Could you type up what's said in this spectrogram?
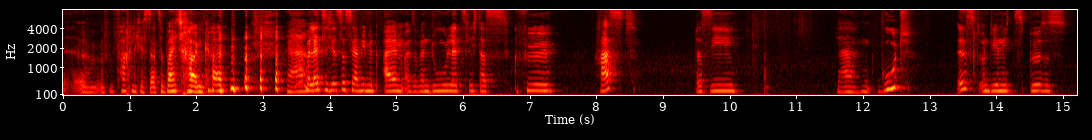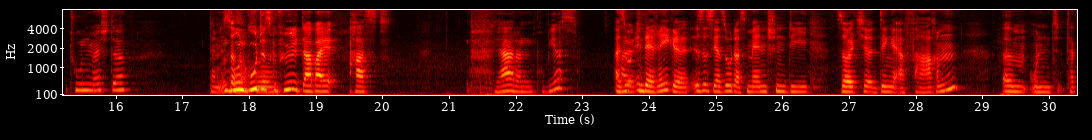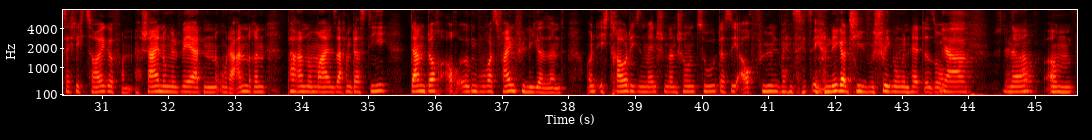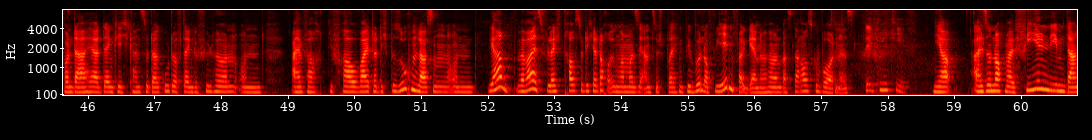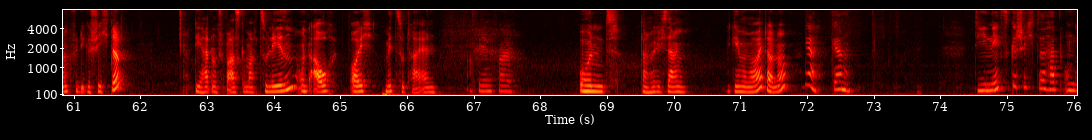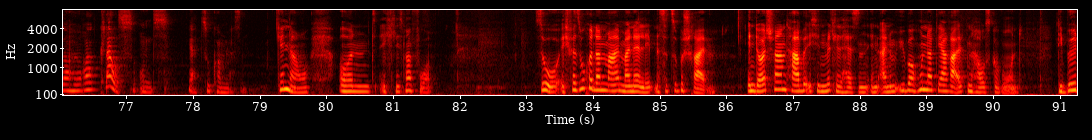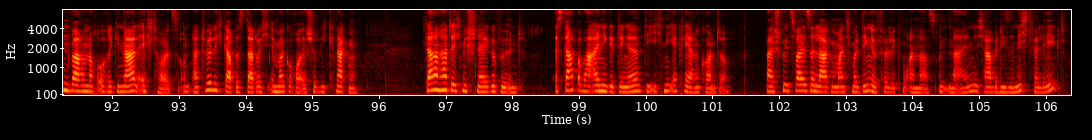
äh, Fachliches dazu beitragen kann. ja, aber letztlich ist es ja wie mit allem. Also wenn du letztlich das Gefühl hast, dass sie ja gut ist und dir nichts Böses tun möchte, dann ist und du ein gutes so. Gefühl dabei hast, ja, dann probier's. Also halt. in der Regel ist es ja so, dass Menschen, die solche Dinge erfahren ähm, und tatsächlich Zeuge von Erscheinungen werden oder anderen paranormalen Sachen, dass die dann doch auch irgendwo was feinfühliger sind. Und ich traue diesen Menschen dann schon zu, dass sie auch fühlen, wenn es jetzt eher negative Schwingungen hätte. So. Ja, Ne? Um, von daher denke ich, kannst du da gut auf dein Gefühl hören und einfach die Frau weiter dich besuchen lassen. Und ja, wer weiß, vielleicht traust du dich ja doch irgendwann mal sie anzusprechen. Wir würden auf jeden Fall gerne hören, was daraus geworden ist. Definitiv. Ja, also nochmal vielen lieben Dank für die Geschichte. Die hat uns Spaß gemacht zu lesen und auch euch mitzuteilen. Auf jeden Fall. Und dann würde ich sagen, wir gehen wir mal weiter, ne? Ja, gerne. Die nächste Geschichte hat unser Hörer Klaus uns ja, zukommen lassen. Genau. Und ich lese mal vor. So, ich versuche dann mal meine Erlebnisse zu beschreiben. In Deutschland habe ich in Mittelhessen in einem über 100 Jahre alten Haus gewohnt. Die Böden waren noch original Echtholz und natürlich gab es dadurch immer Geräusche wie Knacken. Daran hatte ich mich schnell gewöhnt. Es gab aber einige Dinge, die ich nie erklären konnte. Beispielsweise lagen manchmal Dinge völlig woanders. Und nein, ich habe diese nicht verlegt.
